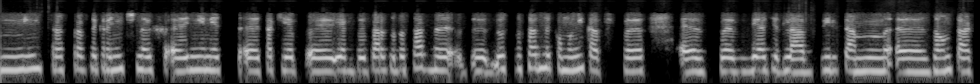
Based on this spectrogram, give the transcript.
ministra spraw zagranicznych Niemiec takie jakby bardzo dosadny, dosadny komunikat w, w wywiadzie dla Biltam Zontag,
